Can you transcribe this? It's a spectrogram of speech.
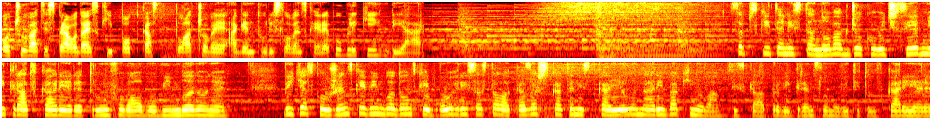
Počúvate spravodajský podcast tlačovej agentúry Slovenskej republiky DR. Srbský tenista Novak Djokovic 7 krát v kariére triumfoval vo Wimbledone. Výťazkou ženskej wimbledonskej dvojhry sa stala kazašská tenistka Jelena Rybakinová. Získala prvý Grand Slamový titul v kariére.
